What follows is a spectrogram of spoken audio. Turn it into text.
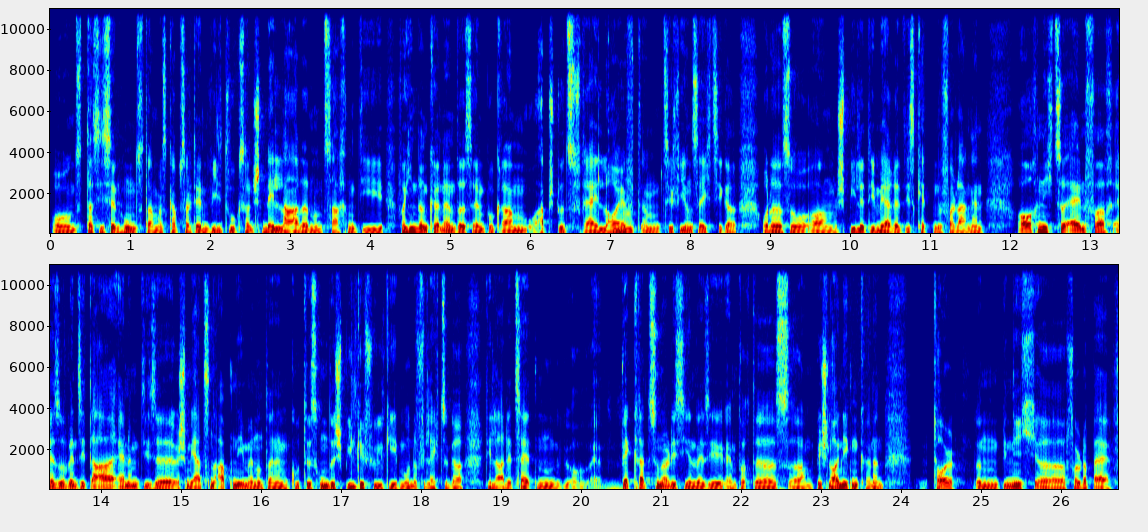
und das ist ein Hund. Damals gab es halt einen Wildwuchs an Schnellladern und Sachen, die verhindern können, dass ein Programm absturzfrei läuft am C64er oder so ähm, Spiele, die mehrere Disketten verlangen. Auch nicht so einfach. Also wenn Sie da einem diese Schmerzen abnehmen und dann ein gutes, rundes Spielgefühl geben oder vielleicht sogar die Ladezeiten wegrationalisieren, weil Sie einfach das ähm, beschleunigen können, toll, dann bin ich äh, voll dabei.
